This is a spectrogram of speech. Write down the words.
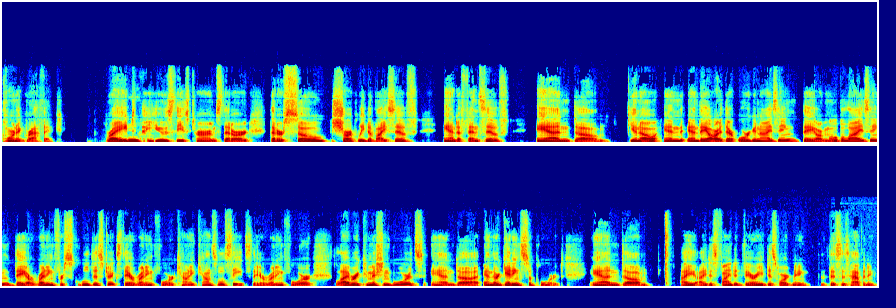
pornographic right? Mm-hmm. they use these terms that are that are so sharply divisive and offensive and um, you know and and they are. They're organizing they are mobilizing they are running for school districts they are running for county council seats they are running for library commission boards and uh, and they're getting support. And um, I, I just find it very disheartening that this is happening.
